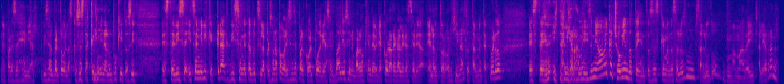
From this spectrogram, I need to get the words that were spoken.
me parece genial. Dice Alberto Velasco, está criminal un poquito. Sí, este dice It's Emily que crack. Dice Metal si la persona pagó licencia por el cual podría ser válido. Sin embargo, quien debería cobrar regalías sería el autor original. Totalmente de acuerdo. Este Italia Rami dice: Mi mamá me cachó viéndote. Entonces, que manda saludos. Un saludo, mamá de Italia Rami.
